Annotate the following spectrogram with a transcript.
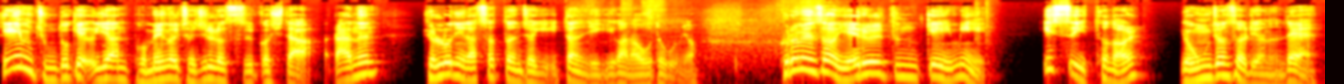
게임 중독에 의한 범행을 저질렀을 것이다 라는 결론이 났었던 적이 있다는 얘기가 나오더군요. 그러면서 예를 든 게임이 Ys Eternal 영웅전설이었는데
